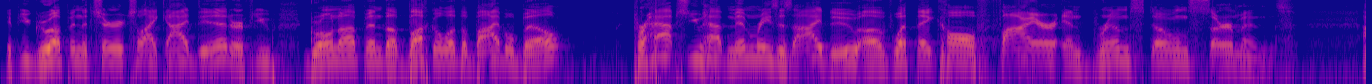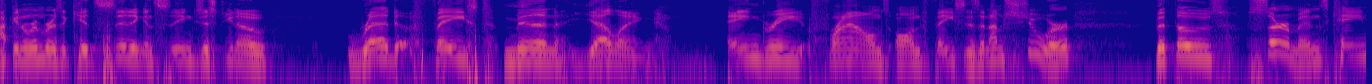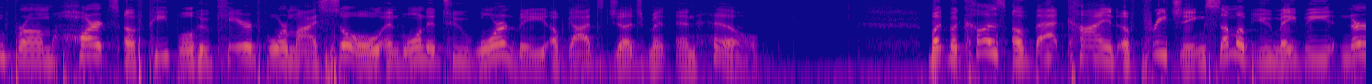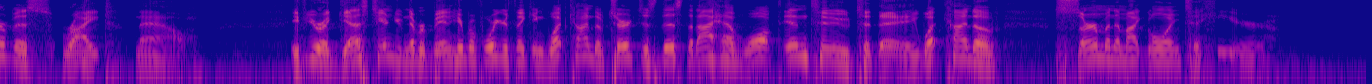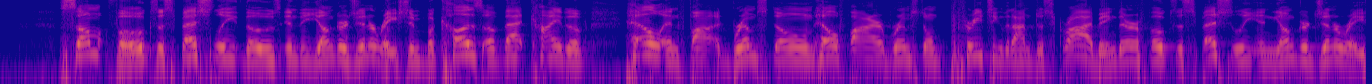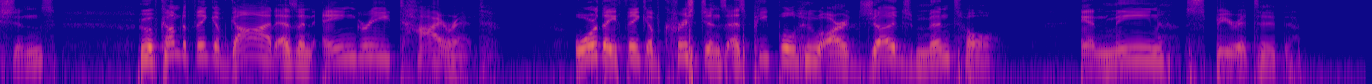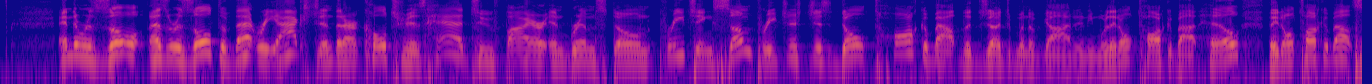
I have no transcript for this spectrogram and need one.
If you grew up in the church like I did, or if you've grown up in the buckle of the Bible Belt, perhaps you have memories, as I do, of what they call fire and brimstone sermons. I can remember as a kid sitting and seeing just, you know, red faced men yelling, angry frowns on faces. And I'm sure that those sermons came from hearts of people who cared for my soul and wanted to warn me of God's judgment and hell. But because of that kind of preaching, some of you may be nervous right now. If you're a guest here and you've never been here before, you're thinking, what kind of church is this that I have walked into today? What kind of sermon am I going to hear? Some folks, especially those in the younger generation, because of that kind of hell and brimstone, hellfire, brimstone preaching that I'm describing, there are folks, especially in younger generations, who have come to think of God as an angry tyrant or they think of Christians as people who are judgmental and mean spirited. And the result, as a result of that reaction that our culture has had to fire and brimstone preaching, some preachers just don't talk about the judgment of God anymore. They don't talk about hell. They don't talk about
